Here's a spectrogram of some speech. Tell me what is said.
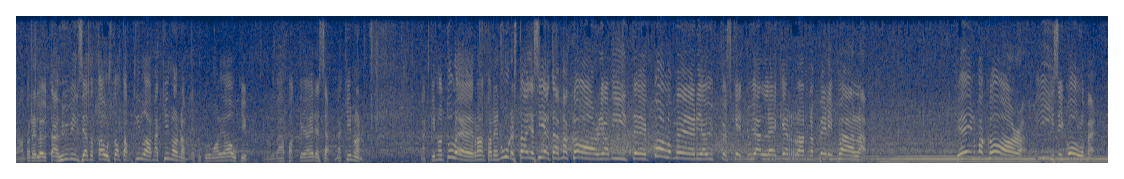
Rantanen löytää hyvin sieltä taustalta tilaa McKinnon. Etukulma oli auki. Siinä oli vähän pakkeja edessä. McKinnon. McKinnon tulee. Rantanen uudestaan ja sieltä Makar ja viiteen kolmeen ja ykkösketju jälleen kerran peli päällä. Cale Makar 5-3.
